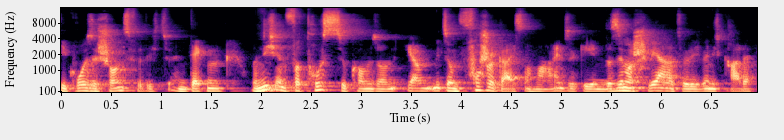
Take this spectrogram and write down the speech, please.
die große Chance für dich zu entdecken und nicht in Verdruss zu kommen, sondern eher mit so einem Forschergeist nochmal reinzugehen. Das ist immer schwer natürlich, wenn ich gerade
